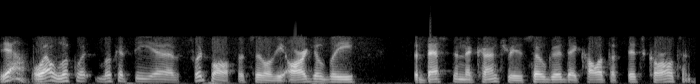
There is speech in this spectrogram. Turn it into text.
yeah. Well, look what look at the uh, football facility, arguably the best in the country. It's so good they call it the Fitz Carlton.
